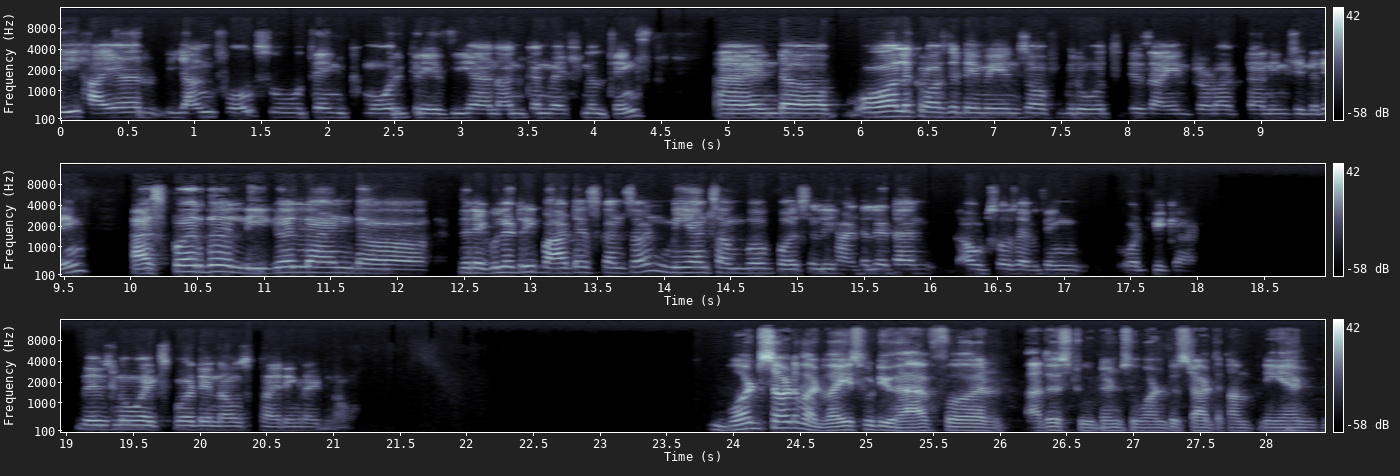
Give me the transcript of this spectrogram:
we hire young folks who think more crazy and unconventional things and uh, all across the domains of growth, design, product, and engineering. As per the legal and uh, the regulatory part is concerned, me and Sambhav personally handle it and outsource everything what we can. There is no expert in house hiring right now. What sort of advice would you have for other students who want to start a company and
